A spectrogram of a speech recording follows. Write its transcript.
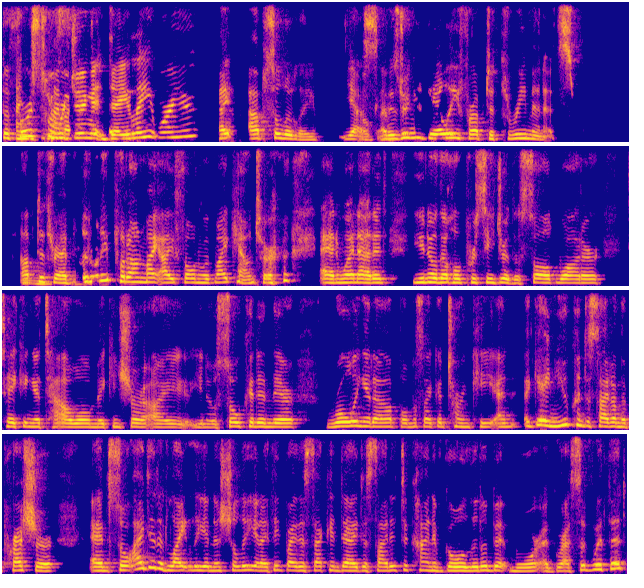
The first time you were doing it daily, were you? I absolutely Yes, okay. I was doing it daily for up to three minutes up to mm-hmm. three. I literally put on my iPhone with my counter and went at it. You know, the whole procedure, the salt water, taking a towel, making sure I, you know, soak it in there, rolling it up almost like a turnkey. And again, you can decide on the pressure. And so I did it lightly initially. And I think by the second day, I decided to kind of go a little bit more aggressive with it.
